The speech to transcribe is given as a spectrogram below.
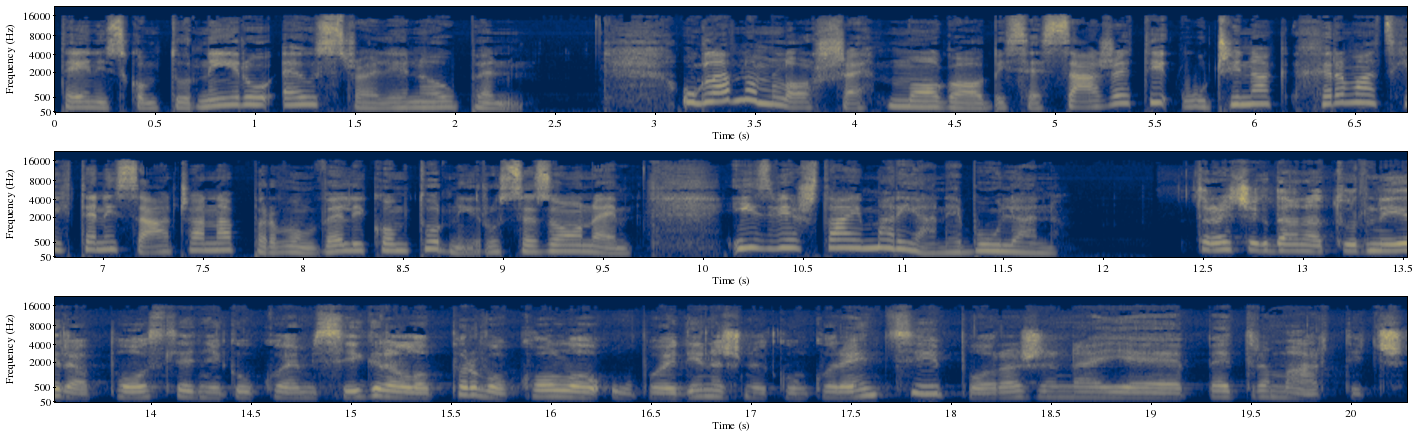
teniskom turniru Australian Open. Uglavnom loše mogao bi se sažeti učinak hrvatskih tenisača na prvom velikom turniru sezone. Izvještaj Marijane Buljan. Trećeg dana turnira, posljednjeg u kojem se igralo prvo kolo u pojedinačnoj konkurenciji, poražena je Petra Martić.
